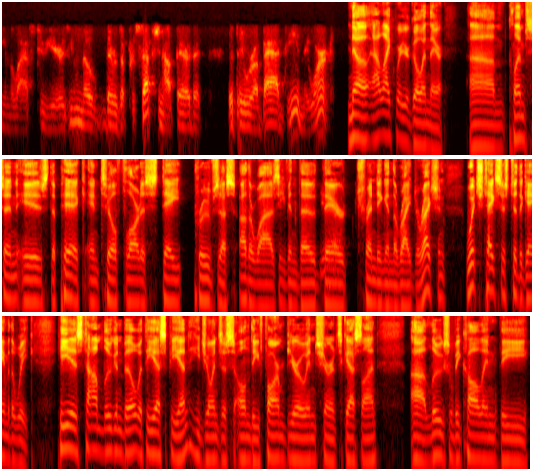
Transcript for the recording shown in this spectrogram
In the last two years, even though there was a perception out there that, that they were a bad team, they weren't. No, I like where you're going there. Um, Clemson is the pick until Florida State proves us otherwise, even though they're trending in the right direction which takes us to the game of the week. He is Tom Luginbill with ESPN. He joins us on the Farm Bureau Insurance guest line. Uh, Lugs will be calling the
